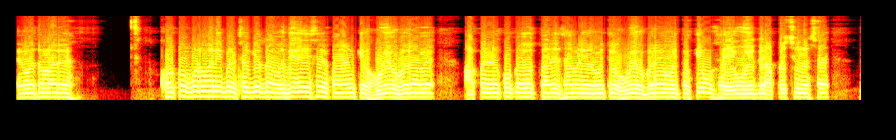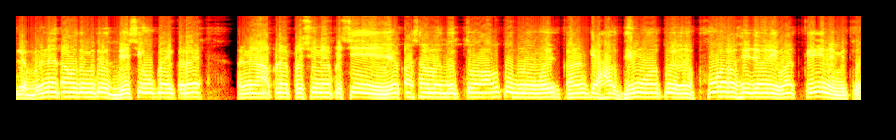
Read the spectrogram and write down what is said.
એમાં તમારે ખોટો પડવાની પણ શક્યતા વધી જાય છે, કારણ કે હુયો ભરાવે. આપણને કોઈ તારી સામે મિત્રો હુયો ભરાયો હોય તો કેવું થાય? એવું રીતે આ પશુને થાય. એટલે બને ત્યાં સુધી મિત્રો દેશી ઉપાય કરાય. અને આપણે પશુને પછી એક આસળમાં દૂધ તો આવતું જ ન હોય, કારણ કે હાવ ધીમું હતું અને ફુવારો થઈ જવાની વાત કહીએ ને મિત્રો,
